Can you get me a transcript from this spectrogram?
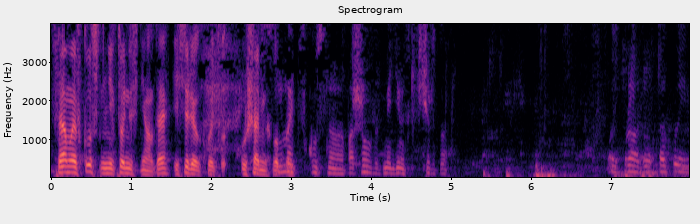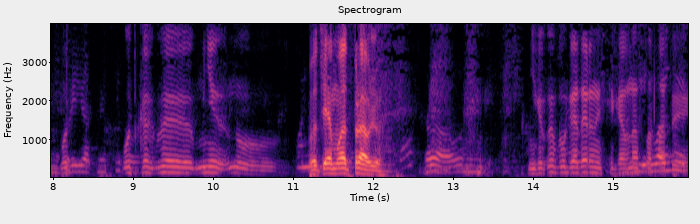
Самое вкусное никто не снял, да? И Серега хоть ушами хлопает. Снимать вкусного. Пошел тут Мединский к. Ой, правда, вот такой неприятный тип. Вот как бы мне, ну, Вот я ему отправлю. Да, он никакой благодарности говна с лопатой.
